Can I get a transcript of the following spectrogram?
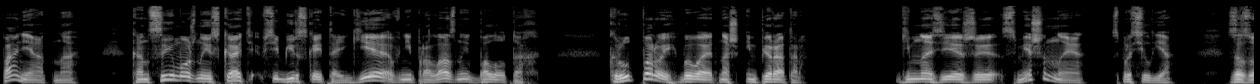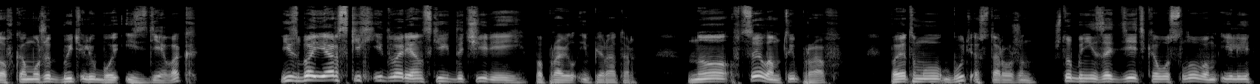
Понятно. Концы можно искать в сибирской тайге, в непролазных болотах. Крут порой бывает наш император. Гимназия же смешанная? спросил я. Зазовка может быть любой из девок? Из боярских и дворянских дочерей, поправил император. Но в целом ты прав. Поэтому будь осторожен, чтобы не задеть кого словом или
